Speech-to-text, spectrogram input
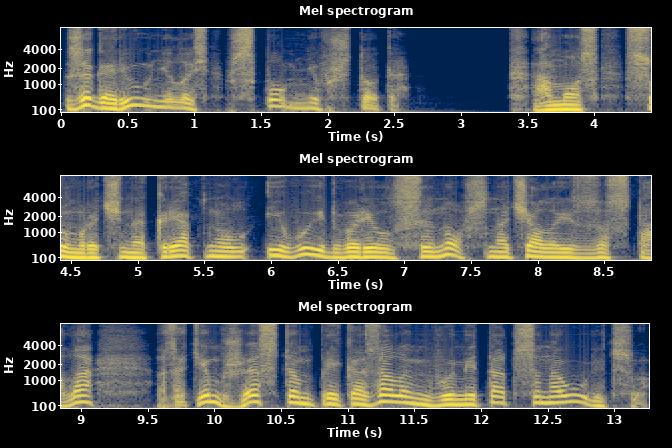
загорюнилась, вспомнив что-то. Амос сумрачно крякнул и выдворил сынов сначала из-за стола, а затем жестом приказал им выметаться на улицу,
